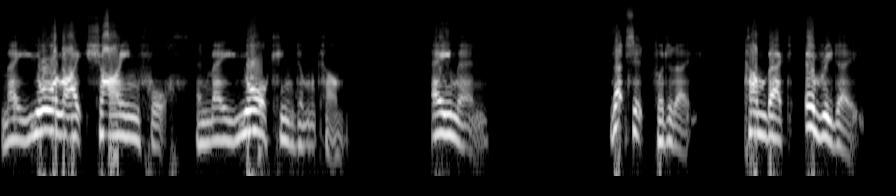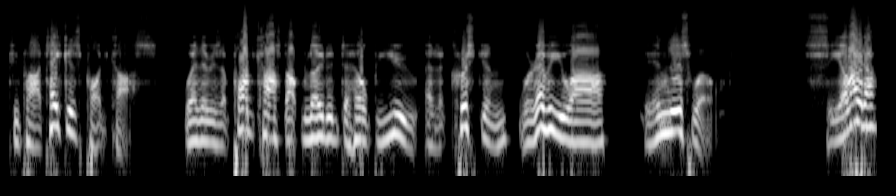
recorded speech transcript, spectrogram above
may your light shine forth, and may your kingdom come. Amen. That's it for today. Come back every day to Partakers Podcasts, where there is a podcast uploaded to help you as a Christian wherever you are in this world. See you later.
